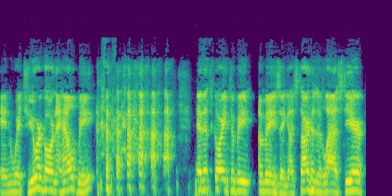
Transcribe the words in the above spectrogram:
in which you are going to help me. and it's going to be amazing. I started it last year.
